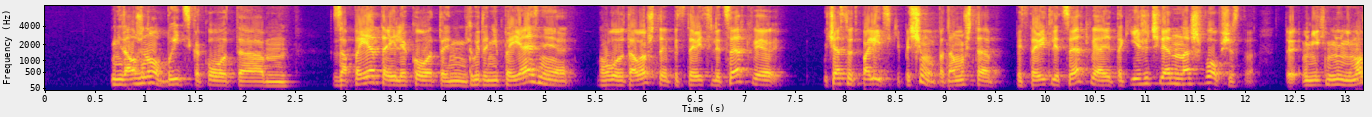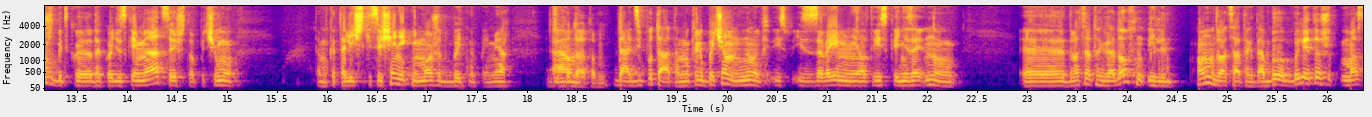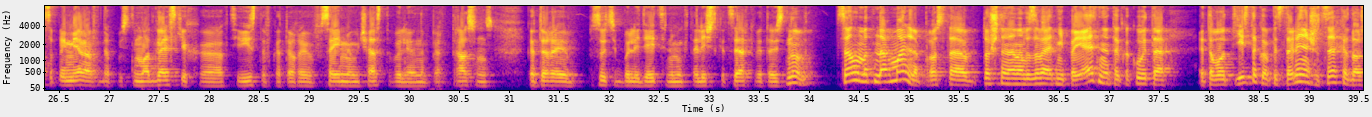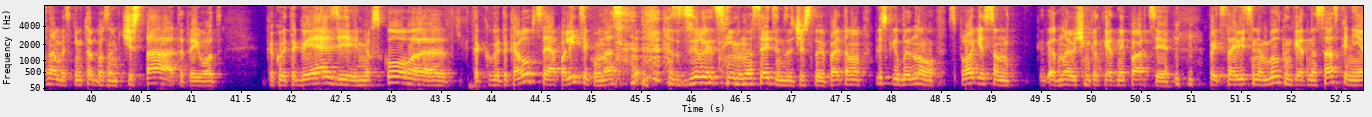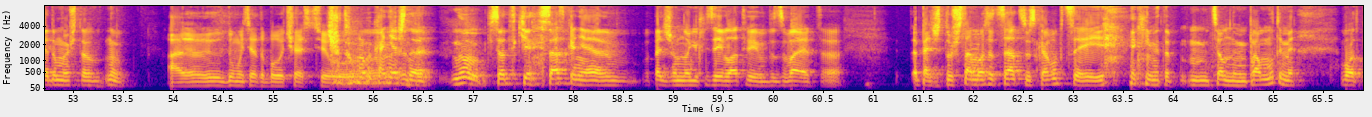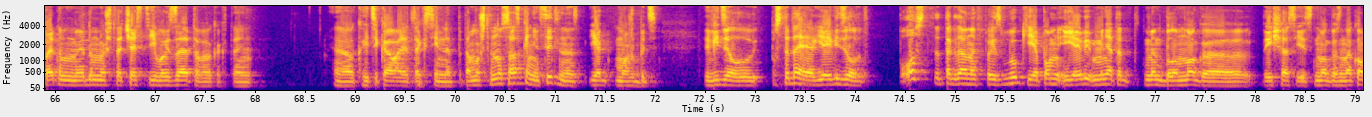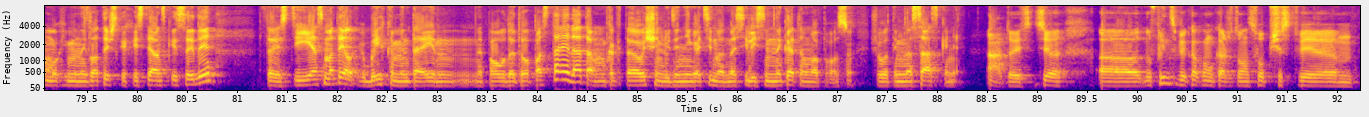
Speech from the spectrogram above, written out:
не должно быть какого-то запрета или какого-то какой-то неприязни по поводу того, что представители церкви участвуют в политике. Почему? Потому что представители церкви они такие же члены нашего общества. У них не может быть какой-то такой дискриминации, что почему там, католический священник не может быть, например, депутатом. Эм, да, депутатом. И как, причем ну, из- из-за времени латвийской независимости, ну, 20-х э, годов, или, по-моему, 20-х, да, был, были тоже масса примеров, допустим, латгальских э, активистов, которые в Сейме участвовали, например, Трасунс, которые, по сути, были деятелями католической церкви. То есть, ну, в целом это нормально, просто то, что, наверное, вызывает неприязнь, это какую-то... Это вот есть такое представление, что церковь должна быть каким-то образом чиста от этой вот какой-то грязи, мирского, какой-то коррупции, а политика у нас ассоциируется именно с этим зачастую. Поэтому, плюс как бы, ну, с Прогисон, одной очень конкретной партии, представителем был конкретно Саскани, я думаю, что, ну, а э, думаете, это было частью... Я думаю, конечно. Ну, все-таки Саскани, опять же, многих людей в Латвии вызывает э, опять же, ту же самую ассоциацию с коррупцией и какими-то темными промутами. Вот, поэтому я думаю, что отчасти его из-за этого как-то критиковали так сильно. Потому что, ну, Саска действительно, я, может быть, видел... Просто да, я, я видел пост тогда на Фейсбуке, я помню, я, у меня в тот момент было много, да и сейчас есть много знакомых именно из латышской христианской среды, то есть, и я смотрел как бы их комментарии по поводу этого поста, и да, там как-то очень люди негативно относились именно к этому вопросу, что вот именно Саскане. А, то есть, э, э, ну, в принципе, как вам кажется, у нас в обществе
